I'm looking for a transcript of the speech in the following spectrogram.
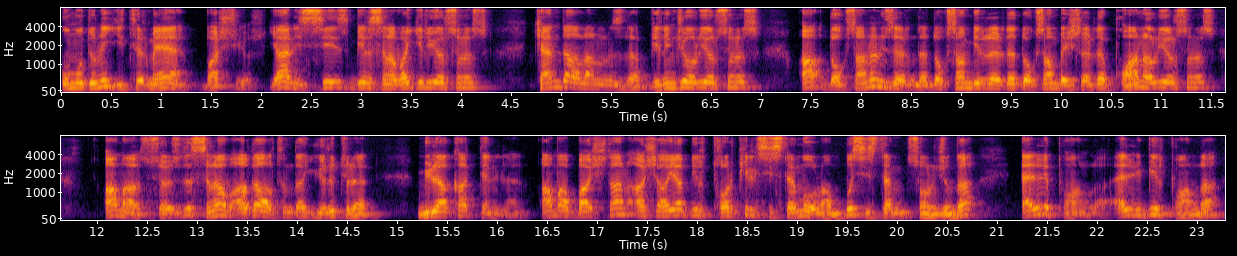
umudunu yitirmeye başlıyor. Yani siz bir sınava giriyorsunuz, kendi alanınızda birinci oluyorsunuz. A- 90'ın üzerinde 91'lerde 95'lerde puan alıyorsunuz. Ama sözlü sınav adı altında yürütülen, mülakat denilen ama baştan aşağıya bir torpil sistemi olan bu sistem sonucunda 50 puanla, 51 puanla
